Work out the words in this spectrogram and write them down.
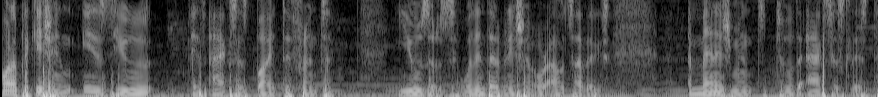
One application is used is accessed by different users within the organization or outsiders. A management to the access list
